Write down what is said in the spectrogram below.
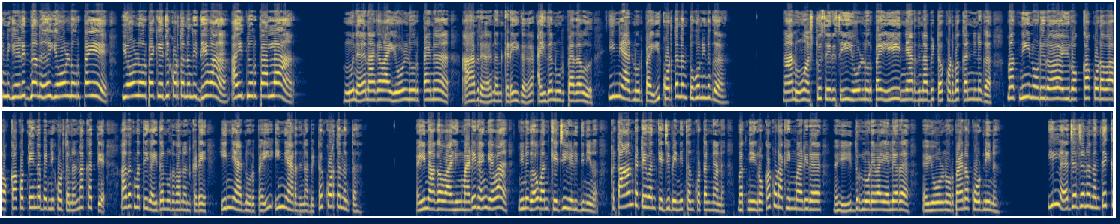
ನಿನಗೆ ಹೇಳಿದ್ ನಾನು ಏಳ್ನೂರು ರೂಪಾಯಿ ಏಳ್ನೂರು ರೂಪಾಯಿ ಕೆಜಿ ಕೊಡ್ತಾನಂದಿದ್ದೇವ ಐದ್ನೂರು ರೂಪಾಯಿ ಅಲ್ಲ. ಹ್ಞೂ ನಾಗವ ಏಳ್ನೂರು ರೂಪಾಯಿನ, ಆದ್ರೆ ನನ್ನ ಕಡೆ ಈಗ ಐದ ನೂರು ರೂಪಾಯಿ ಅದಾವು. ಇನ್ ಎರಡು ನೂರು ರೂಪಾಯಿ ಕೊಡ್ತಾನಂತ ತಗೋ ನಿನಗ. ನಾನು ಅಷ್ಟು ಸೇರಿಸಿ ಏಳ್ನೂರು ರೂಪಾಯಿ ಇನ್ಯಾರು ದಿನ ಬಿಟ್ಟು ಕೊಡ್ಬೇಕನ್ ನಿನಗೆ. ಮತ್ತೆ ನೀ ನೋಡಿರ ಈ ರೊಕ್ಕ ಕೊಡವ ರೊಕ್ಕ ಕೊಟ್ಟಿಂದ ಬೆನ್ನಿ ಕೊಡ್ತಾನೆ ಕತ್ತೆ ಅದಕ್ಕೆ ಮತ್ತೆ ಈಗ ಐದನೂರ ನನ್ನ ಕಡೆ. ಇನ್ನ ಎರಡು ನೂರು ರೂಪಾಯಿ ಇನ್ಯಾರು ದಿನ ಬಿಟ್ಟು ಕೊಡ್ತಾನಂತ. ಐನಾಗವ ಹಿಂಗ್ ಮಾಡಿರ ಹೆಂಗೇವ? ನಿನಗ ಒಂದ್ ಕೆಜಿ ಹೇಳಿದ್ದೀನಿ ನೀನು. ಕಟಾನ್ ಕಟ್ಟಿ ಒಂದ್ ಕೆಜಿ ಬೆನ್ನಿ ತಂದು ನಾನು. ಮತ್ ನೀ ರೊಕ್ಕ ಕೊಡಕ್ ಹಿಂಗ್ ಮಾಡಿರ? ಇದ್ರು ನೋಡಿವ ಎಲ್ಲಾರ ಏಳ್ನೂರು ರೂಪಾಯಿನ ಕೊಡ್ ನೀನು. ಇಲ್ಲ ಜಜನ ನಂತೆಕ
